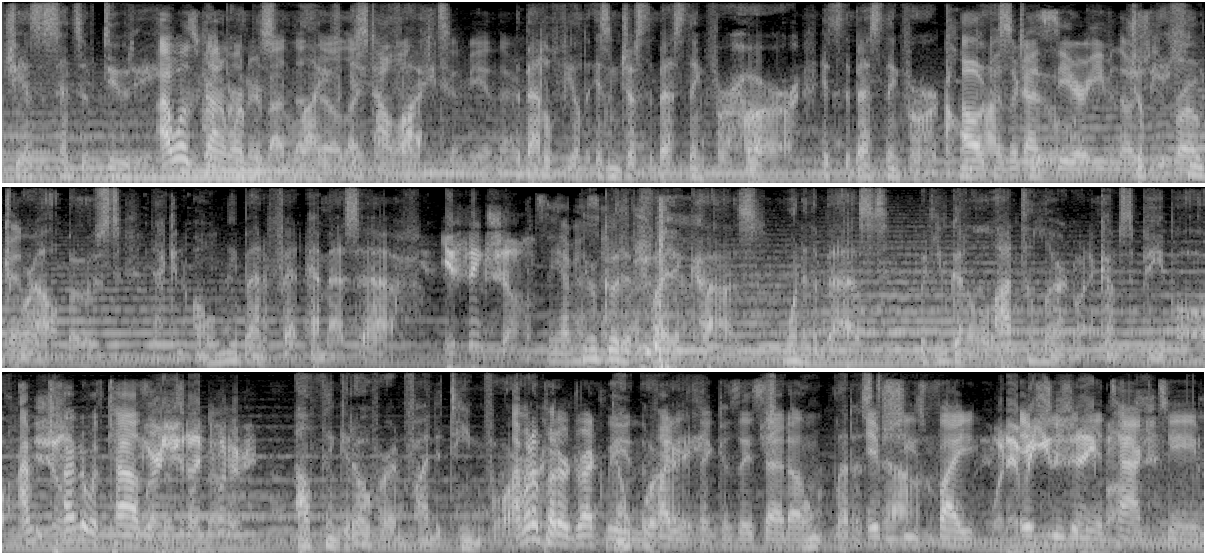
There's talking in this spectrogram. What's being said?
She has a sense of duty. I was kind of wondering purpose about that life though, is like to how long she's fight. gonna be in there. The battlefield isn't just the best thing for her; it's the best thing for her Oh, cause because they're gonna too. see her even though She'll she's be a broken. huge morale boost that can only benefit MSF. You think so? You're good at fighting, Kaz. One of the best. But you've got a lot to learn when it comes to people. I'm So, kind of with Kaz on Where should I put her? I'll think it over and find a team for her. I'm gonna put her directly Don't in the fighting worry. thing because they said um let us if down. she's fight Whatever if she's say, in the attack boss. team,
